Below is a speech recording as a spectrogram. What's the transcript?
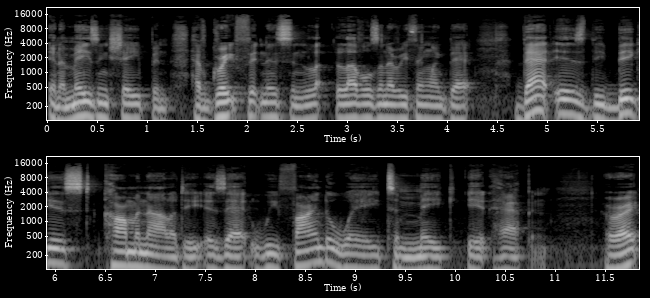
in amazing shape and have great fitness and le- levels and everything like that that is the biggest commonality is that we find a way to make it happen. All right?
